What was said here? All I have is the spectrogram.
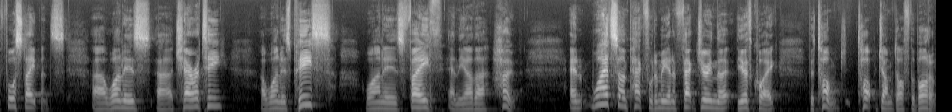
four statements. Uh, one is uh, charity, uh, one is peace, one is faith, and the other hope. And why it's so impactful to me, and in fact, during the, the earthquake, the top, top jumped off the bottom.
